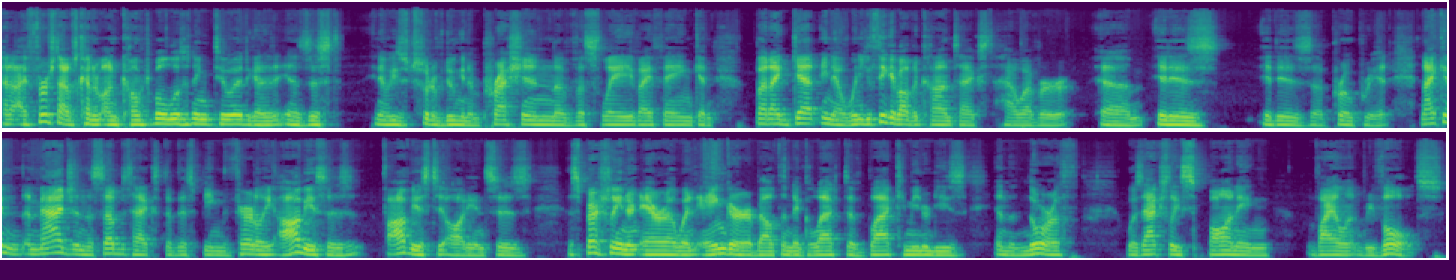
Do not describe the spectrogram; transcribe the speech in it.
at first I was kind of uncomfortable listening to it because it's just, know, he's sort of doing an impression of a slave, I think. And, but I get, you know, when you think about the context, however, um, it is, it is appropriate. And I can imagine the subtext of this being fairly obvious, as, obvious to audiences, especially in an era when anger about the neglect of black communities in the North was actually spawning violent revolts.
